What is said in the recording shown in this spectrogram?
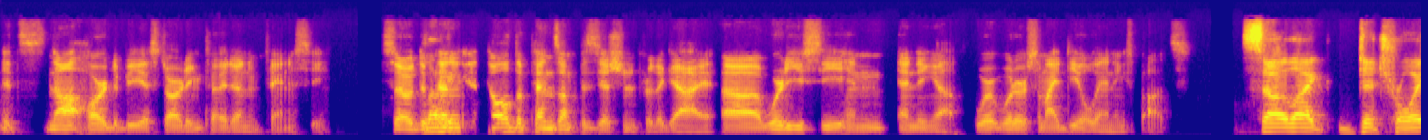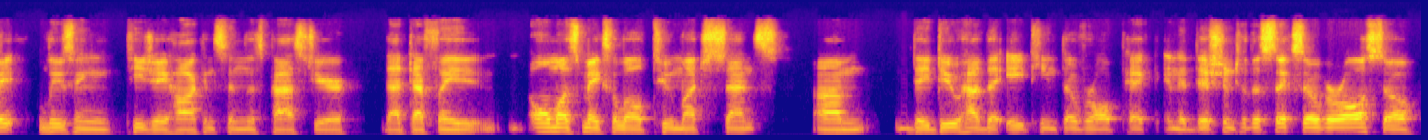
It's not hard to be a starting tight end in fantasy. So depending, me, it all depends on position for the guy. Uh, where do you see him ending up? Where, what are some ideal landing spots? So like Detroit losing TJ Hockenson this past year, that definitely almost makes a little too much sense. Um, they do have the 18th overall pick in addition to the sixth overall. So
